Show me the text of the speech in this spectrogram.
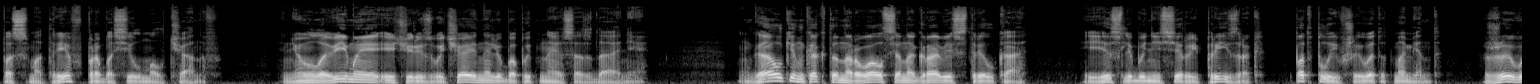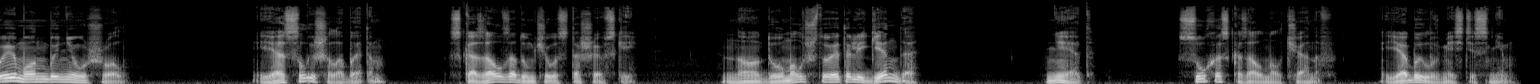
посмотрев, пробасил Молчанов. «Неуловимое и чрезвычайно любопытное создание». Галкин как-то нарвался на гравий стрелка, и если бы не серый призрак, подплывший в этот момент. Живым он бы не ушел. «Я слышал об этом», — сказал задумчиво Сташевский. «Но думал, что это легенда». «Нет», — сухо сказал Молчанов. «Я был вместе с ним».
